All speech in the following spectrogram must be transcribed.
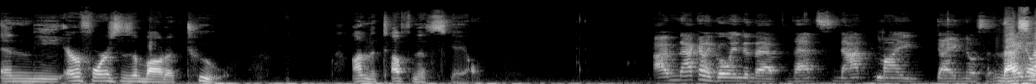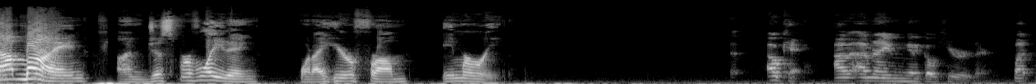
and the Air Force is about a two on the toughness scale. I'm not going to go into that. That's not my diagnosis. That's not mine. I'm just relating what I hear from a Marine. okay. I'm, I'm not even going to go here or there. But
